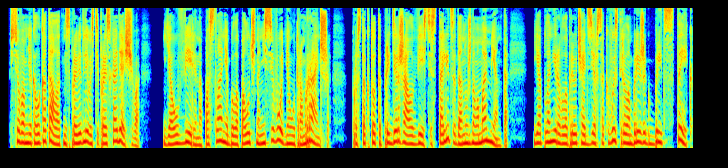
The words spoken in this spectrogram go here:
Все во мне колокотало от несправедливости происходящего. Я уверена, послание было получено не сегодня утром, раньше. Просто кто-то придержал весть из столицы до нужного момента. Я планировала приучать Зевса к выстрелам ближе к Бритстейк.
